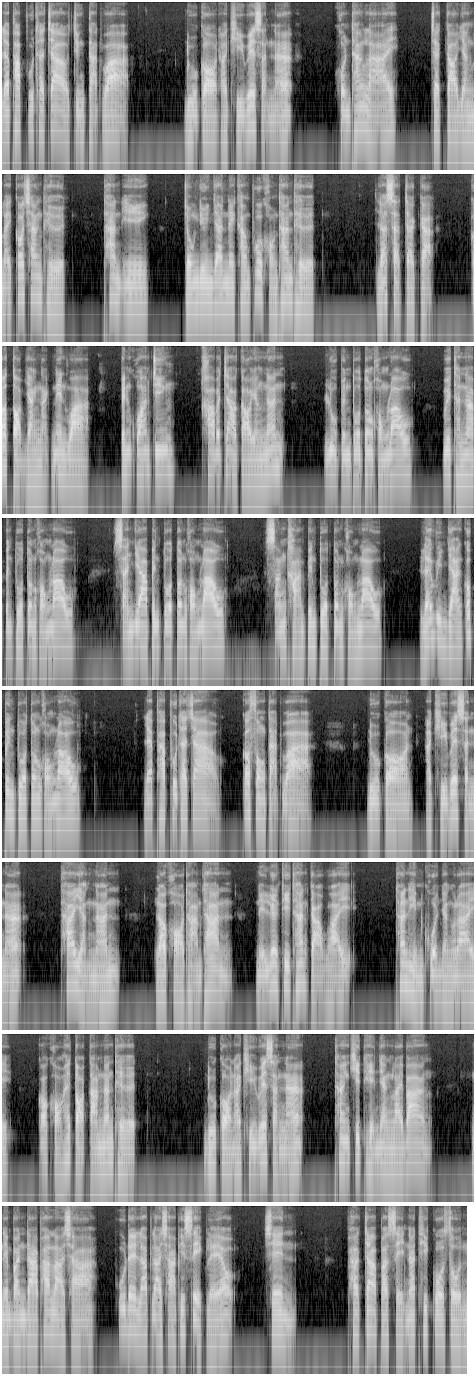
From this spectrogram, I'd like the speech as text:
และพระพุทธเจ้าจึงตรัสว่า ดูก่อนอาคีเวสันนะ คนทั้งหลาย จะกล่าวอย่างไรก็ช่างเถิด ท่านเองจงยืนยันในคำพูดของท่านเถิด แล้วสัจจกะก็ตอบอย่างหนักแน่นว่า เป็นความจริง ข้าพเจ้ากล่าวอย่างนั้น รูปเป็นตัวตนของเรา เวทนาเป็นตัวตนของเรา สัญญาเป็นตัวตนของเรา สังขารเป็นตัวตนของเรา และวิญญาณก็เป็นตัวตนของเรา และพระพุทธเจ้าก็ทรงตรัสว่า ดูก่อนอคีเวสันะ ถ้าอย่างนั้น เราขอถามท่านในเรื่องที่ท่านกล่าวไว้ ท่านเห็นควรอย่างไร ก็ขอให้ตอบตามนั้นเถิด ดูก่อนอาคีเวสันนะ ท่านคิดเห็นอย่างไรบ้าง ในบรรดาพระราชาผู้ได้รับราชาพิเศษแล้ว เช่น พระเจ้าประเสนทิโกศล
